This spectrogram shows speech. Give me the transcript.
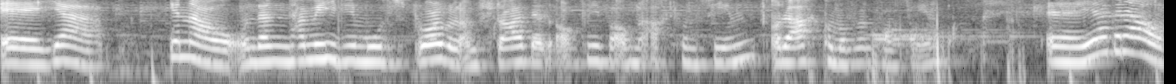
Äh, ja, genau. Und dann haben wir hier den Modus Brawl am Start. Der ist auf jeden Fall auch eine 8 von 10. Oder 8,5 von 10. Äh, ja, genau.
